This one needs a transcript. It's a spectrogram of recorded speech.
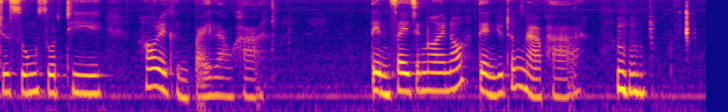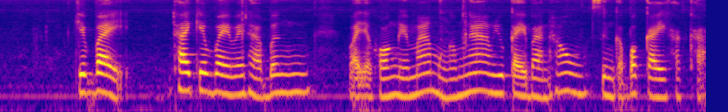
จุดสูงสุดที่เฮาได้ขึ้นไปแล้วค่ะ เต้นใส่จังน้อยเนาะเต้นอยู่ทั้งหนาผาเก็บไว้ถ่ายเก็บไว้ไว้ถ้าเบิงว่าจ้าของได้มาหมองงามๆอยู่ไกลบ้านเฮาซึ่งก็บ่ไกลคักค่ะ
